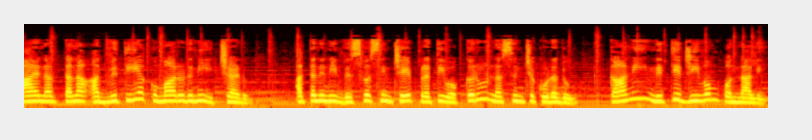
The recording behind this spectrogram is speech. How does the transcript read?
ఆయన తన అద్వితీయ కుమారుడిని ఇచ్చాడు. అతనిని విశ్వసించే ప్రతి ఒక్కరూ నశించకూడదు. కానీ నిత్య జీవం పొందాలి.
